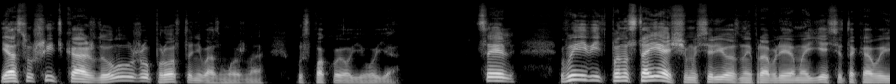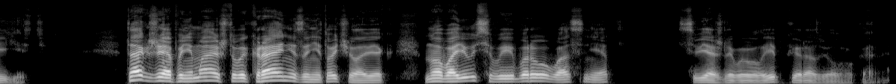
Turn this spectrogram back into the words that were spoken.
и осушить каждую лужу просто невозможно, — успокоил его я. Цель выявить по-настоящему серьезные проблемы, если таковые есть. Также я понимаю, что вы крайне занятой человек, но, боюсь, выбора у вас нет. С вежливой улыбкой развел руками.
